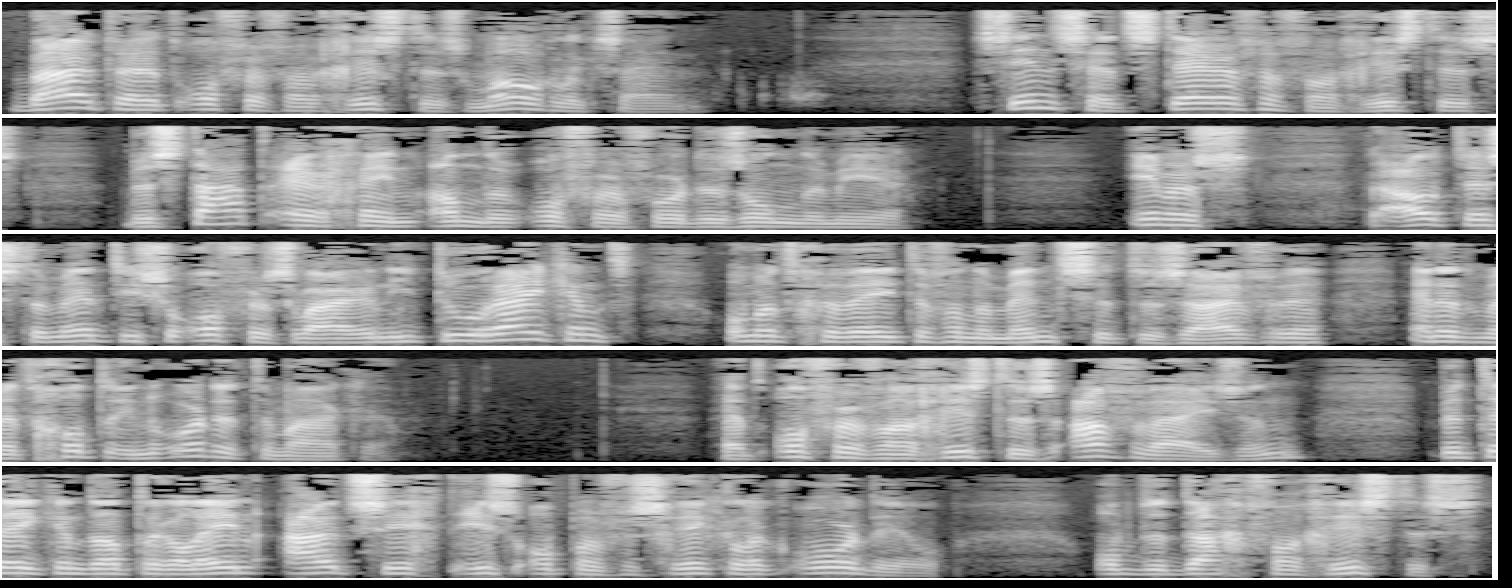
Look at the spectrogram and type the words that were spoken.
buiten het offer van Christus mogelijk zijn. Sinds het sterven van Christus bestaat er geen ander offer voor de zonde meer. Immers, de oud-testamentische offers waren niet toereikend om het geweten van de mensen te zuiveren en het met God in orde te maken. Het offer van Christus afwijzen betekent dat er alleen uitzicht is op een verschrikkelijk oordeel, op de dag van Christus,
